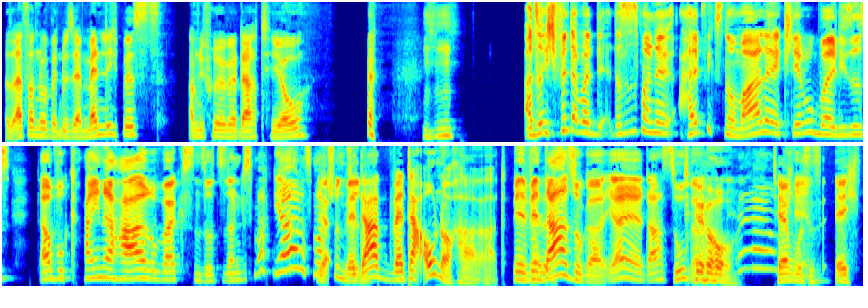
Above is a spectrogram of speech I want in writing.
Also einfach nur, wenn du sehr männlich bist, haben die früher gedacht, yo, Mhm. Also ich finde aber, das ist mal eine halbwegs normale Erklärung, weil dieses, da wo keine Haare wachsen sozusagen, das macht, ja, das macht Ja, schon wer Sinn. Da, wer da auch noch Haare hat. wer wer da sogar, ja, ja, da sogar. Jo, Ja, okay. muss es echt,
